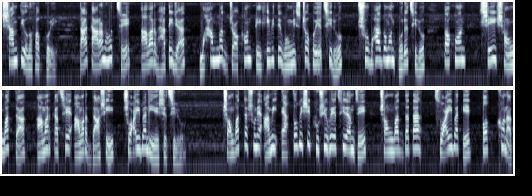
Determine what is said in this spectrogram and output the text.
শান্তি অনুভব করি। তার কারণ হচ্ছে আমার ভাতিজা মোহাম্মদ যখন পৃথিবীতে ভূমিষ্ঠ হয়েছিল, শুভাগমন করেছিল, তখন সেই সংবাদটা আমার কাছে আমার দাসী সোয়াইবা নিয়ে এসেছিল। সংবাদটা শুনে আমি এত বেশি খুশি হয়েছিলাম যে সংবাদদাতা সোয়াইবাকে তৎক্ষণাৎ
